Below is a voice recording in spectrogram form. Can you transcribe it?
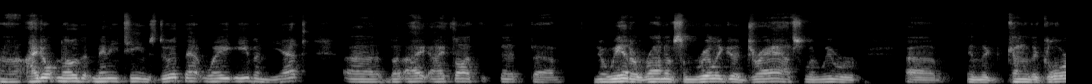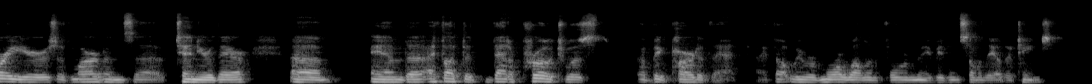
uh, I don't know that many teams do it that way even yet, uh, but I, I, thought that uh, you know we had a run of some really good drafts when we were uh, in the kind of the glory years of Marvin's uh, tenure there, um, and uh, I thought that that approach was a big part of that. I thought we were more well informed maybe than some of the other teams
